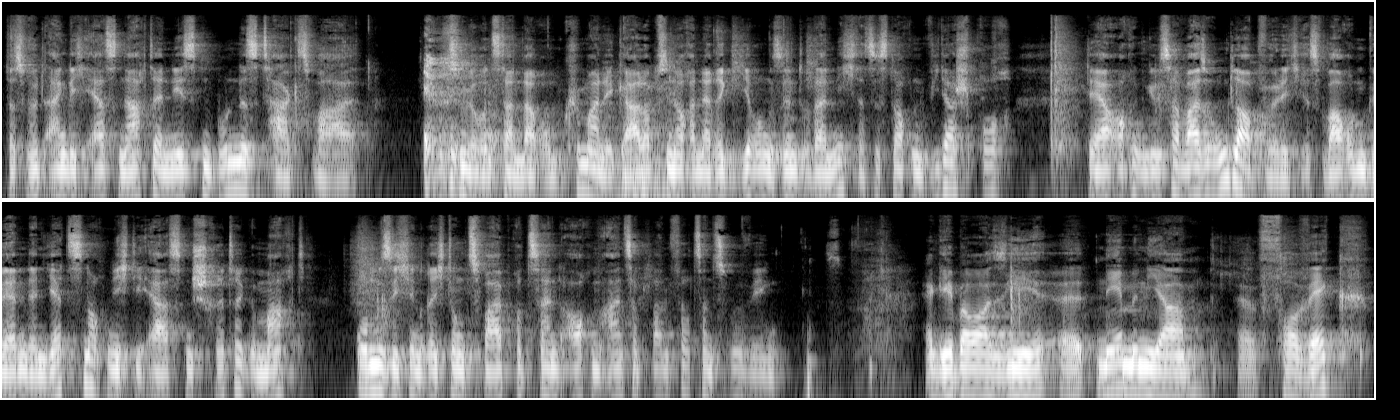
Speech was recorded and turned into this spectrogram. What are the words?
das wird eigentlich erst nach der nächsten Bundestagswahl müssen wir uns dann darum kümmern, egal ob Sie noch an der Regierung sind oder nicht. Das ist doch ein Widerspruch, der auch in gewisser Weise unglaubwürdig ist. Warum werden denn jetzt noch nicht die ersten Schritte gemacht, um sich in Richtung zwei Prozent auch im Einzelplan 14 zu bewegen? Herr Gebauer, Sie äh, nehmen ja äh, vorweg,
